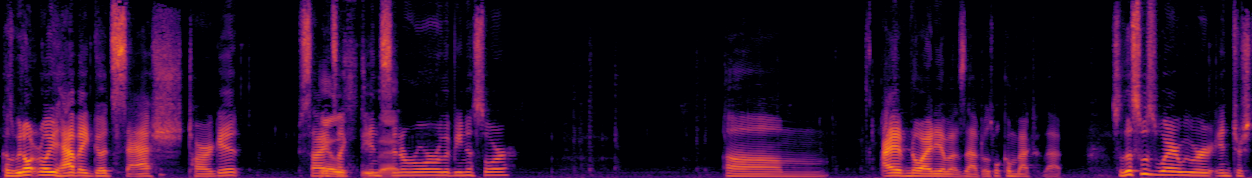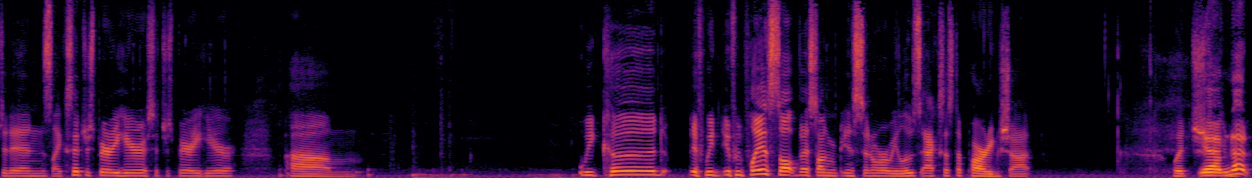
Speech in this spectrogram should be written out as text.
because we don't really have a good sash target besides Yeah, like do that. Incineroar or the Venusaur. Um, I have no idea about Zapdos. We'll come back to that. So this was where we were interested in. It's like citrus berry here, citrus berry here. Um, we could if we if we play assault vest on Incineroar, we lose access to parting shot. Which Yeah, I'm not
